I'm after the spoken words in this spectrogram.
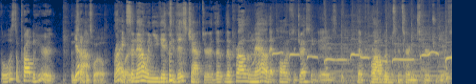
But what's the problem here in Yeah. chapter 12? Right. like- So now, when you get to this chapter, the, the problem now that Paul is addressing is the problems concerning spiritual gifts.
